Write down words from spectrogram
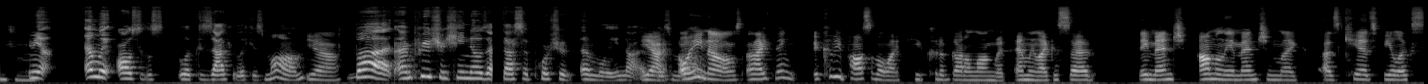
Mhm. I mean, Emily also looks exactly like his mom, Yeah. but I'm pretty sure he knows that that's a portrait of Emily, not Yeah. his mom. Oh, he knows. And I think it could be possible, like, he could have got along with Emily. Like I said, they mentioned, Amelie mentioned, like, as kids, Felix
